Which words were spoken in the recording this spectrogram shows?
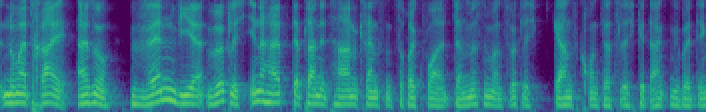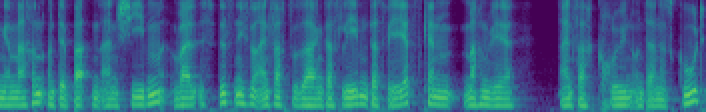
Nummer drei. Also, wenn wir wirklich innerhalb der planetaren Grenzen zurück wollen, dann müssen wir uns wirklich ganz grundsätzlich Gedanken über Dinge machen und Debatten anschieben, weil es ist nicht so einfach zu sagen, das Leben, das wir jetzt kennen, machen wir einfach grün und dann ist gut,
